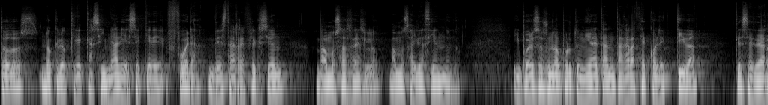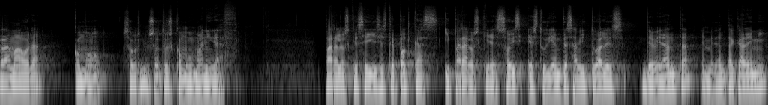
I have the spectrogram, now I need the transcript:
todos, no creo que casi nadie se quede fuera de esta reflexión, vamos a hacerlo, vamos a ir haciéndolo. Y por eso es una oportunidad de tanta gracia colectiva que se derrama ahora como sobre nosotros como humanidad. Para los que seguís este podcast y para los que sois estudiantes habituales de Vedanta, en Vedanta Academy,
